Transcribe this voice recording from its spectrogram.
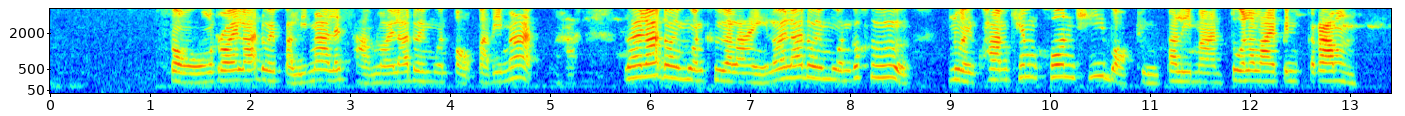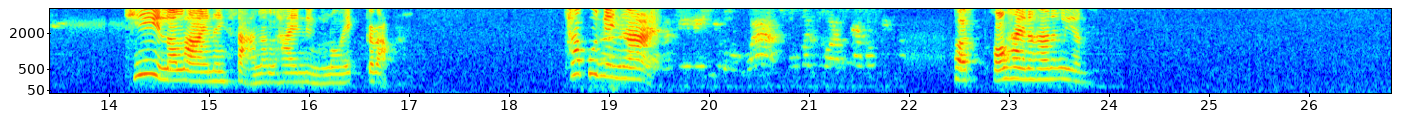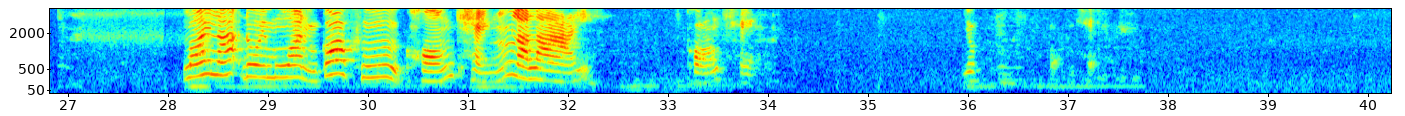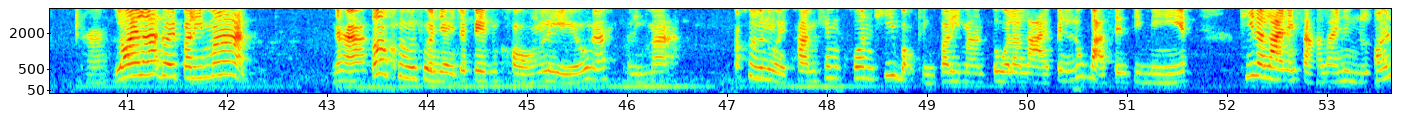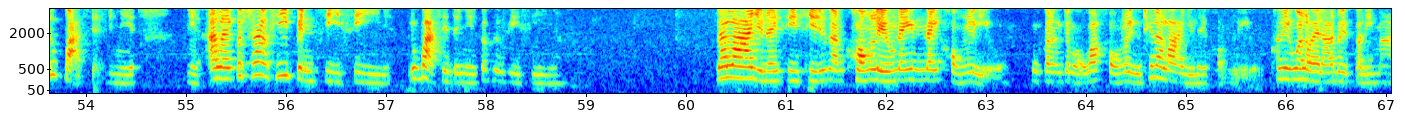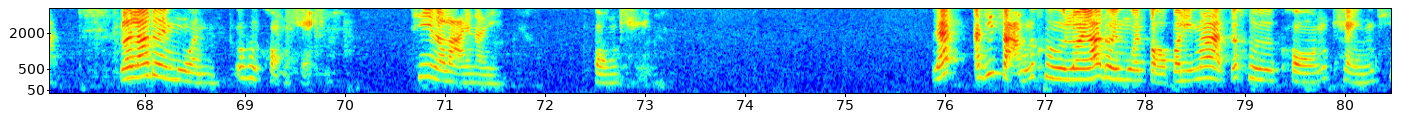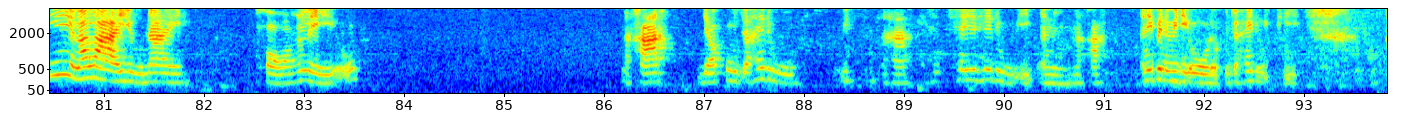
สองร้อยละโดยปริมาตรและสามร้อยละโดยมวลต่อปริมาตรนะคะร้อยละโดยมวลคืออะไร ร้อยละโดยมวลก็คือ หน่วยความเข้มข้นที่บอกถึงปริมาณตัวละลายเป็นกรัม ที่ละลายในสารละลายหนึ่งร้อยกรัม ถ้าพูดง่ายๆขอขออภัยนะคะนักเรียน ร้อยละโดยมวลก็คือของแข็งละลาย ของแข็ง ยกของแข็งร้อยละโดยปริมาตรนะคะก็คือส่วนใหญ่จะเป็นของเหลวนะปริมาตร ก็คือหน่วยความเข้มข้นที่บอกถึงปริมาณตัวละลายเป็นลูกบาศก์เซนติเมตร ที่ละลายในสารละลายหนึ่งร้อยลูกบาศก์เซนติเมตร เนี่ยอะไรก็ช่างที่เป็นซีซีลูกบาศก์เซนติเมตรก็คือซีซีละลายอยู่ในซีซีด้วยกันของเหลวในในของเหลวครูกำลังจะบอกว่าของเหลวที่ละลายอยู่ในของเหลวเขาเรียกว่าร้อยละโดยปริมาตรร้อยละโดยมวลก็คือของแข็ง ที่ละลายในของแข็ง และอันที่สามก็คือลอยละโดยมวลต่อปริมาตรก็คือของแข็งที่ละลายอยู่ในของเหลว นะคะ เดี๋ยวครูจะให้ดูนะคะให้ให้ดูอีกอันหนึ่งนะคะ อันนี้เป็นวิดีโอเดี๋ยวครูจะให้ดูอีกที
